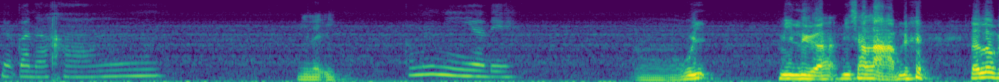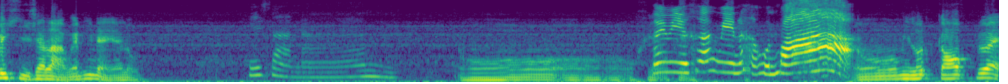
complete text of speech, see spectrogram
เดี๋ยวก่อนนะคะ มีอะไรอีก ก็ไม่มีอะเด อ๋ออุ้ยมีเรือมีฉลามด้วย แล้วเราไปขี่ฉลามกันที่ไหนอะลูกที่สระน้อ๋ออ๋ออ๋ออ๋อโอเคำไม่มีโอเครื่องบินค่ะคุณพ่อโอ้มีรถกอล์ฟด้วย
